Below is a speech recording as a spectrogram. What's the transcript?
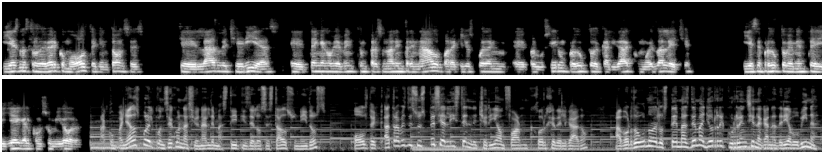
Y es nuestro deber como Oltec entonces que las lecherías eh, tengan obviamente un personal entrenado para que ellos puedan eh, producir un producto de calidad como es la leche y ese producto obviamente llegue al consumidor. Acompañados por el Consejo Nacional de Mastitis de los Estados Unidos, Oltec, a través de su especialista en lechería on farm, Jorge Delgado, abordó uno de los temas de mayor recurrencia en la ganadería bovina,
